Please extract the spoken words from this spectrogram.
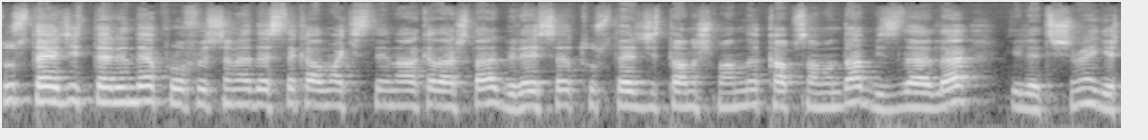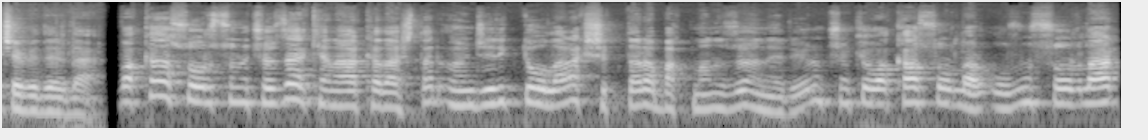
TUS tercihlerinde profesyonel destek almak isteyen arkadaşlar bireysel TUS tercih danışmanlığı kapsamında bizlerle iletişime geçebilirler. Vaka sorusunu çözerken arkadaşlar öncelikli olarak şıklara bakmanızı öneriyorum. Çünkü vaka sorular uzun sorular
